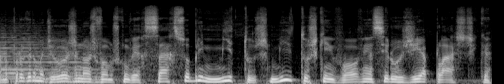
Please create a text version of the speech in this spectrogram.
no programa de hoje nós vamos conversar sobre mitos, mitos que envolvem a cirurgia plástica.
